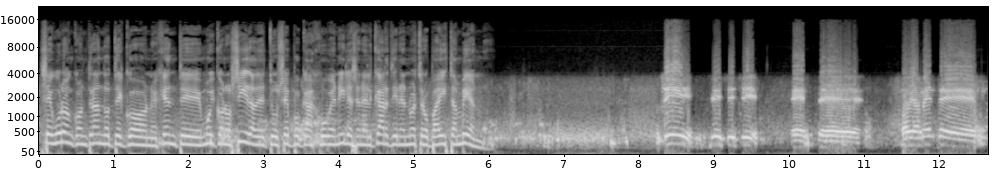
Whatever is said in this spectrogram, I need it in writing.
seguro encontrándote con gente muy conocida de tus épocas juveniles en el karting en nuestro país también. Sí, sí, sí, sí. Este, obviamente,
